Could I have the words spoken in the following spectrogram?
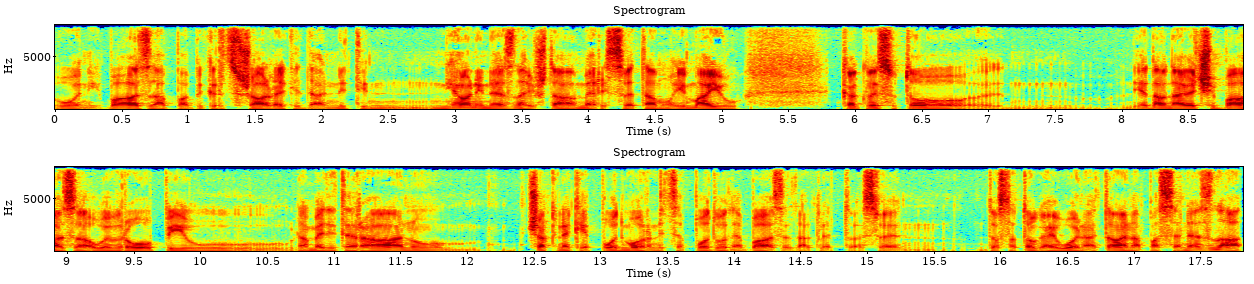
vojnih baza, pa bi Grci šal rekli da niti ni oni ne znaju šta Ameri sve tamo imaju, kakve su to e, jedna od najvećih baza u Europi, u, na Mediteranu, čak neke podmornice, podvodne baze, dakle to je sve, dosta toga je vojna tajna pa se ne zna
